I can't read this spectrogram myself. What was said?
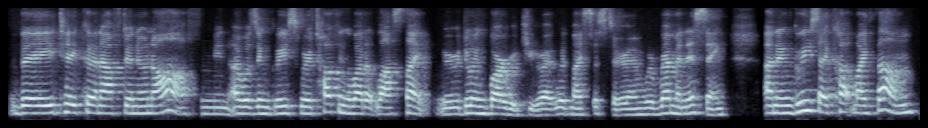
they take an afternoon off. I mean, I was in Greece. We were talking about it last night. We were doing barbecue, right, with my sister, and we're reminiscing. And in Greece, I cut my thumb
